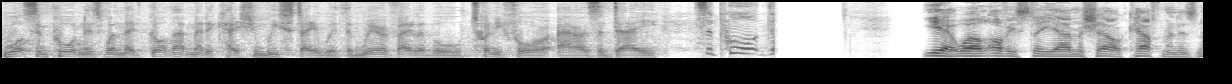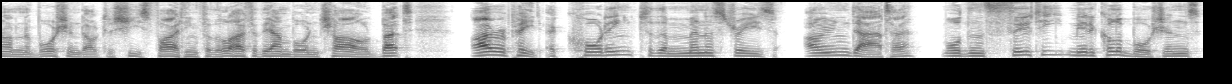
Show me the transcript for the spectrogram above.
What's important is when they've got that medication, we stay with them. We're available 24 hours a day. Support the Yeah, well, obviously, uh, Michelle Kaufman is not an abortion doctor. She's fighting for the life of the unborn child. But I repeat, according to the ministry's own data, more than 30 medical abortions,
